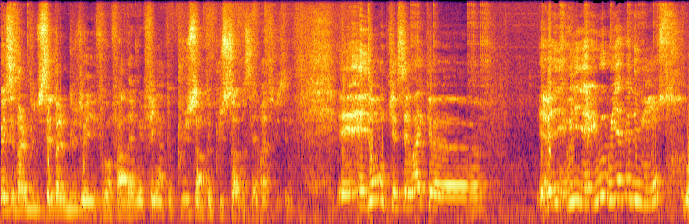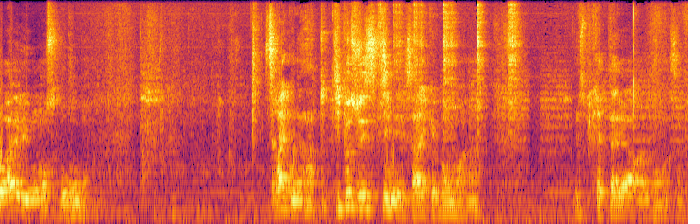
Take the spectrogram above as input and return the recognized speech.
Mais c'est pas le but, c'est pas le but. Oui, il faut faire un débriefing un peu plus, un peu plus sobre. C'est vrai, excusez-moi. Et, donc, c'est vrai que il y avait, oui, il y avait, oui, oui, il y avait des monstres. Ouais, les monstres, bon. C'est vrai qu'on est un tout petit peu sous-estimé. C'est vrai que bon. euh, je l'expliquerai tout à l'heure, euh, bon, c'est pas,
